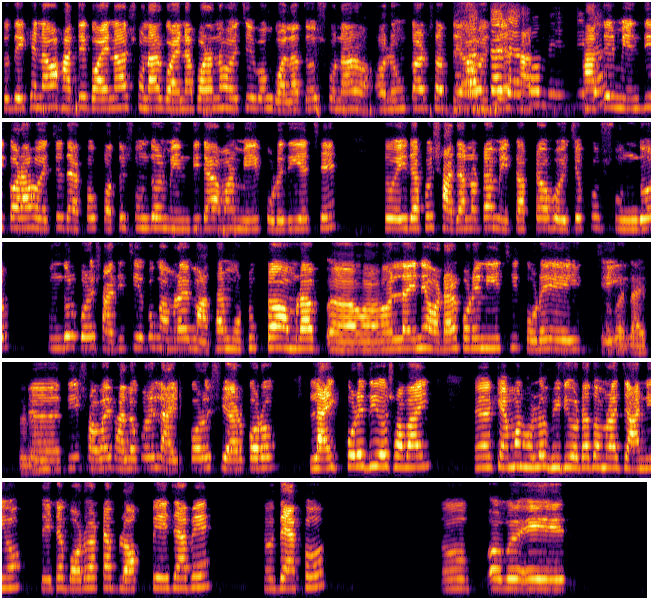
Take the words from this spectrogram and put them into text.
তো দেখে নাও হাতে গয়না সোনার গয়না পরানো হয়েছে এবং গলাতেও সোনার অলংকার সব দেওয়া হয়েছে। হাতে মেহেন্দি করা হয়েছে দেখো কত সুন্দর মেহেন্দিটা আমার মেয়ে করে দিয়েছে। তো এই দেখো সাজানোটা মেকআপটাও হয়েছে খুব সুন্দর। সুন্দর করে সাজিয়েছি এবং আমরা মাথার মুটুকটাও আমরা অনলাইনে অর্ডার করে নিয়েছি করে এই দিয়ে সবাই ভালো করে লাইক করো শেয়ার করো লাইক করে দিও সবাই। কেমন হলো ভিডিওটা তোমরা জানিও। তো এটা বড় একটা ব্লগ পেয়ে যাবে। তো দেখো। তো এ-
